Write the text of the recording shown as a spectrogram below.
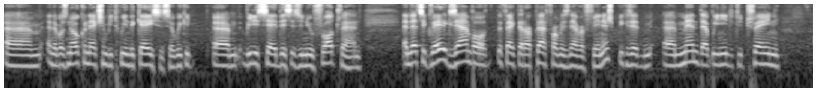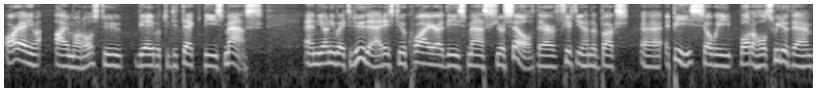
um, and there was no connection between the cases. So we could um, really say this is a new fraud trend. And that's a great example of the fact that our platform is never finished because it uh, meant that we needed to train our AI models to be able to detect these masks. And the only way to do that is to acquire these masks yourself. They're 1500 bucks uh, a piece. So we bought a whole suite of them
